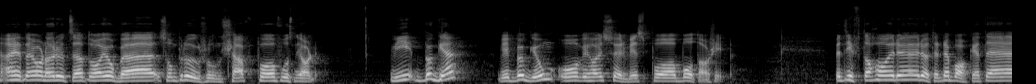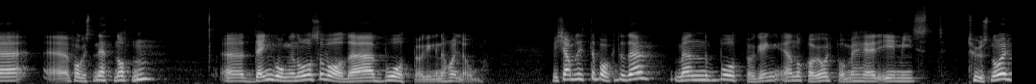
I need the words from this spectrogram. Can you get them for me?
jeg heter Arne Rutseth og jobber som produksjonssjef på Fosen Yard. Vi bygger, vi bygger om og vi har service på båter og skip. Bedriften har røtter tilbake til eh, faktisk 1918. Eh, den gangen òg var det båtbygging det handla om. Vi kommer litt tilbake til det, men båtbygging er noe vi har holdt på med her i minst 1000 år.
